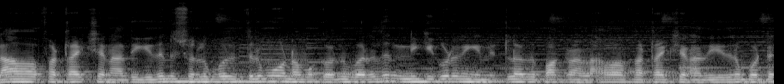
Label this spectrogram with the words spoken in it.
லா ஆஃப் அட்ராக்ஷன் அது இதுன்னு சொல்லும்போது திரும்பவும் நமக்கு வந்து வருது. இன்றைக்கி கூட நீங்கள் நெட்டில் வந்து பார்க்கலாம் லா ஆஃப் அட்ராக்ஷன் அது இதுன்னு போட்டு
